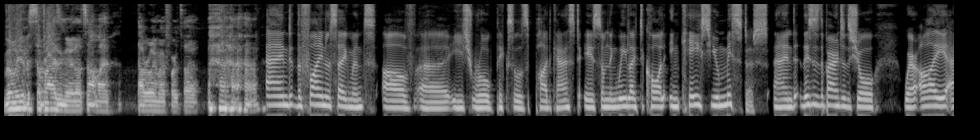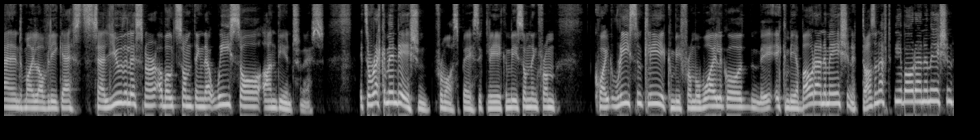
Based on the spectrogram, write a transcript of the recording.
believe surprisingly, that's not my not really my forte. And the final segment of uh, each Rogue Pixels podcast is something we like to call In Case You Missed It. And this is the part of the show where I and my lovely guests tell you, the listener, about something that we saw on the internet. It's a recommendation from us, basically. It can be something from quite recently, it can be from a while ago, it can be about animation. It doesn't have to be about animation.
